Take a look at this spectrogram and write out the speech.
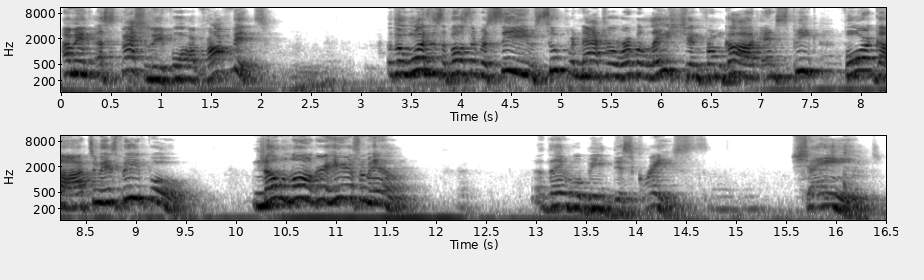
I mean, especially for a prophet. The one who's supposed to receive supernatural revelation from God and speak for God to his people no longer hears from him. they will be disgraced, shamed.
